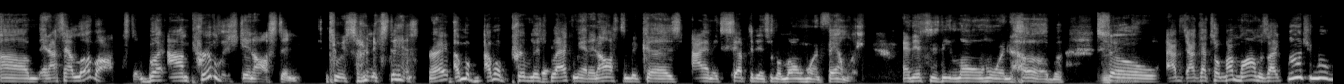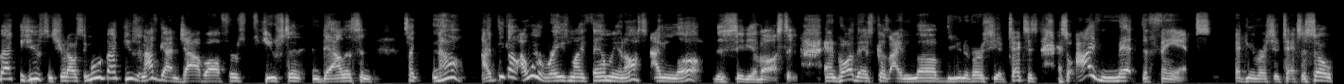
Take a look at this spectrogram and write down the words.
Um, and I say I love Austin, but I'm privileged in Austin. To a certain extent, right? I'm a I'm a privileged black man in Austin because I am accepted into the Longhorn family, and this is the Longhorn hub. Mm-hmm. So I, I got told my mom was like, "Why don't you move back to Houston?" Should I was say, "Move back to Houston." I've gotten job offers, Houston and Dallas, and it's like, no, I think I, I want to raise my family in Austin. I love the city of Austin, and part of that is because I love the University of Texas, and so I've met the fans at the University of Texas. So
